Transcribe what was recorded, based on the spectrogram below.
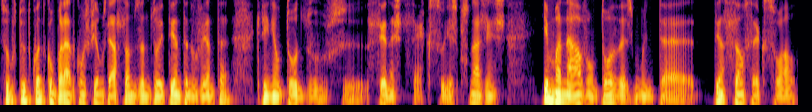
Sobretudo quando comparado com os filmes de ação dos anos 80, 90, que tinham todos uh, cenas de sexo e as personagens emanavam todas muita tensão sexual.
